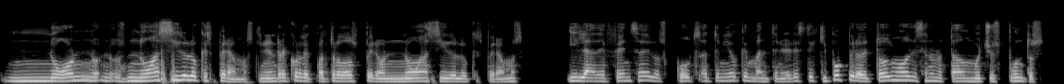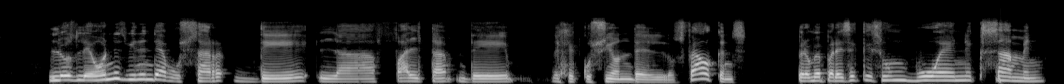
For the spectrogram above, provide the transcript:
no, no, no ha sido lo que esperamos. Tienen récord de 4-2, pero no ha sido lo que esperamos. Y la defensa de los Colts ha tenido que mantener este equipo, pero de todos modos les han anotado muchos puntos. Los Leones vienen de abusar de la falta de ejecución de los Falcons, pero me parece que es un buen examen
